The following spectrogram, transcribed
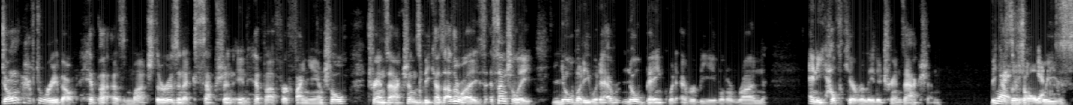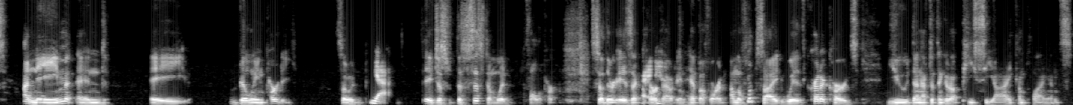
don't have to worry about HIPAA as much. There is an exception in HIPAA for financial transactions because otherwise, essentially, nobody would ever, no bank would ever be able to run any healthcare related transaction because right. there's always. A name and a billing party. So it, yeah, it just the system would fall apart. So there is a carve out in HIPAA for it. On the flip side, with credit cards, you then have to think about PCI compliance,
